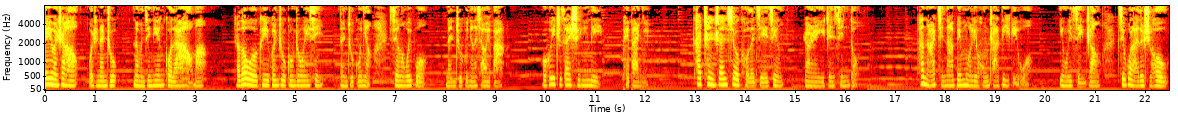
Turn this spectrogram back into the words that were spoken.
嘿，晚上好，我是南珠。那么今天过得还好吗？找到我可以关注公众微信“南珠姑娘”，新浪微博“南珠姑娘的小尾巴”，我会一直在声音里陪伴你。他衬衫袖口的洁净让人一阵心动。他拿起那杯茉莉红茶递给我，因为紧张，接过来的时候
